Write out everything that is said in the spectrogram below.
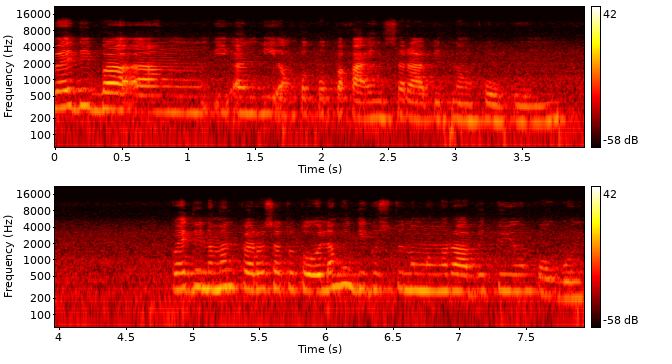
Pwede ba ang i-unli ang pagpapakain sa rabbit ng kogon? Pwede naman, pero sa totoo lang, hindi gusto ng mga rabbit ko yung kogon.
